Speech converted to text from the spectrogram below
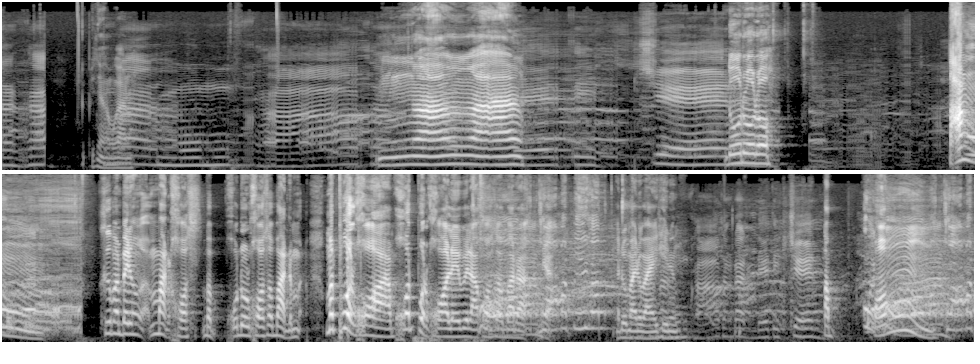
ะครับพี่เสียงทำงานมุมขาวงานงานดูดูดูตั้ง คือมันเป็นหมัดคอแบบโดนคอสะบัด มันมันปวดคอโคตรปวดคอเลยเวลาคอสะบัดอะเนี่ยขวาหมัดนี้ครับมาดูมาดูมอีกทีนึงมุมขาวทางตับ ป้องหมัดขวาหมัด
